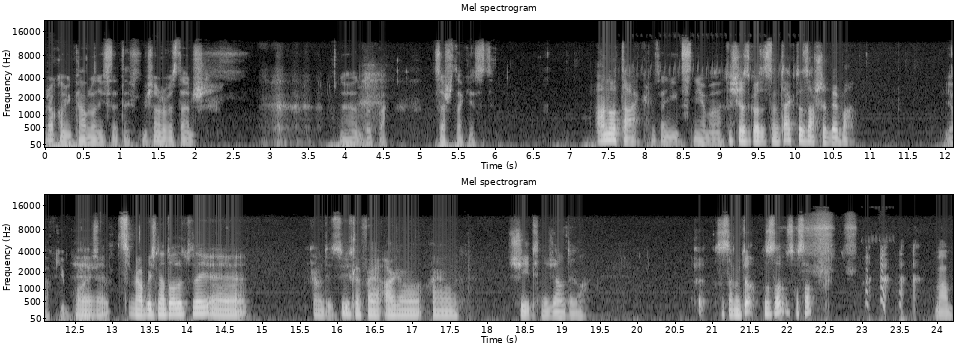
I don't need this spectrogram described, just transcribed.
Roko mi kabla niestety. Myślałem, że wystarczy. E, dupa. Zawsze tak jest. A no tak, Tutaj nic nie ma. to się zgodzę z tym, tak to zawsze bywa. Jaki bajs. E, co miało być na dole tutaj? E, usually fire iron, iron sheet, nie wziąłem tego. E, Zostaw mi to, zostaw, zostaw. Mam.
